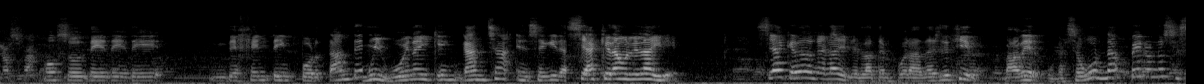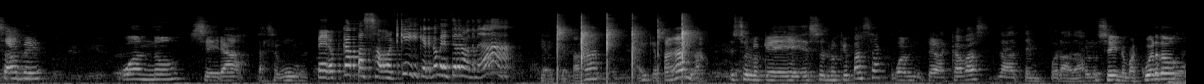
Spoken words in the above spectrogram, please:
los famosos, de, gente importante, muy buena y que engancha enseguida. Se ha quedado en el aire. Se ha quedado en el aire la temporada. Es decir, va a haber una segunda, pero no se sabe cuándo será la segunda. ¿Pero qué ha pasado aquí? Que no me entero hay que pagar, hay que pagarla. Eso es lo que eso es lo que pasa cuando te acabas la temporada. No lo sé, no me acuerdo.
